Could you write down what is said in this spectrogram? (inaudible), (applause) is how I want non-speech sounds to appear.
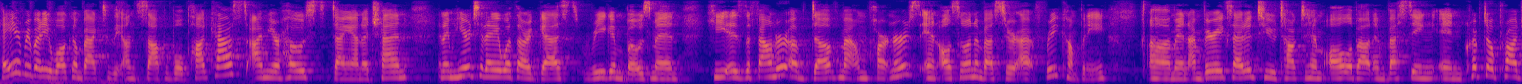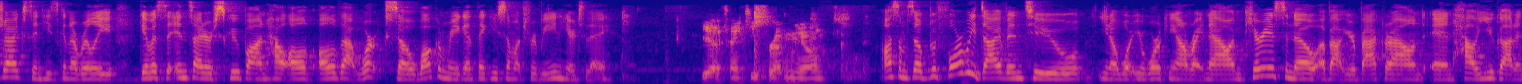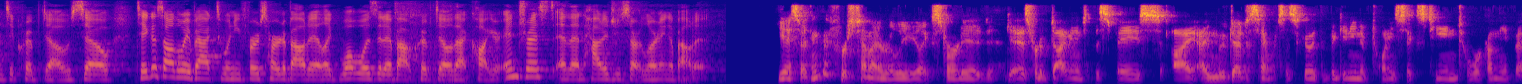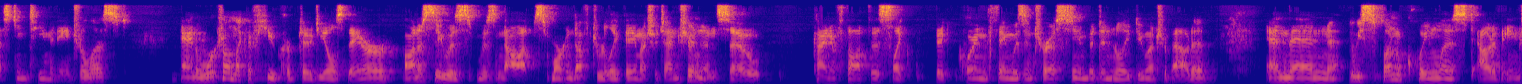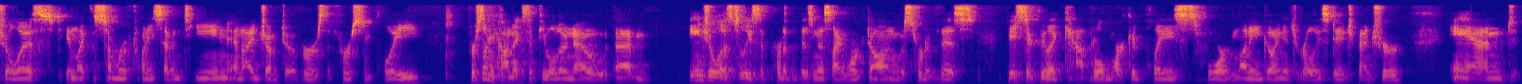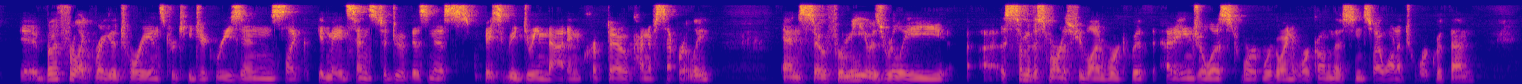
Hey, everybody, welcome back to the Unstoppable podcast. I'm your host, Diana Chen, and I'm here today with our guest, Regan Bozman. He is the founder of Dove Mountain Partners and also an investor at Free Company. Um, and I'm very excited to talk to him all about investing in crypto projects, and he's going to really give us the insider scoop on how all of, all of that works. So, welcome, Regan. Thank you so much for being here today. Yeah, thank you for having me on. Awesome. So before we dive into, you know, what you're working on right now, I'm curious to know about your background and how you got into crypto. So take us all the way back to when you first heard about it. Like what was it about crypto that caught your interest and then how did you start learning about it? Yeah, so I think the first time I really like started sort of diving into the space, I, I moved out to San Francisco at the beginning of 2016 to work on the investing team at AngelList and worked on like a few crypto deals there. Honestly, was was not smart enough to really pay much attention, and so kind of thought this like Bitcoin thing was interesting, but didn't really do much about it. And then we spun CoinList out of AngelList in like the summer of 2017, and I jumped over as the first employee. For some context, if people don't know, um, AngelList, at least a part of the business I worked on, was sort of this basically like capital marketplace for money going into early stage venture. And uh, both for like regulatory and strategic reasons, like it made sense to do a business basically doing that in crypto kind of separately. And so for me, it was really uh, some of the smartest people I'd worked with at AngelList were, were going to work on this. And so I wanted to work with them.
